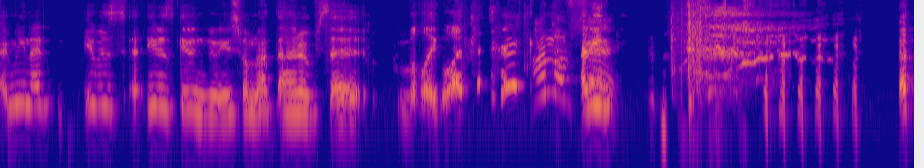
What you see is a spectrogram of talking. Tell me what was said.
I mean, I it was he was giving to me, so I'm not that upset. But like, what the heck? I'm upset. I mean-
